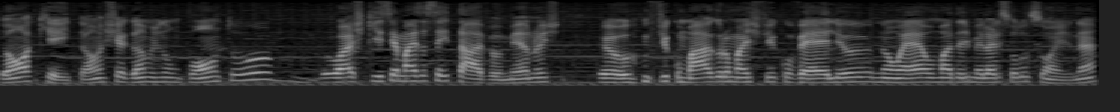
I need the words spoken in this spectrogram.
Então, ok. Então chegamos num ponto. Eu acho que isso é mais aceitável. Menos eu fico magro, mas fico velho. Não é uma das melhores soluções, né?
